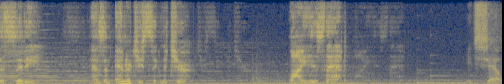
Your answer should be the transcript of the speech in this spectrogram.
The city has an energy signature. Why is that? It's Cell.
